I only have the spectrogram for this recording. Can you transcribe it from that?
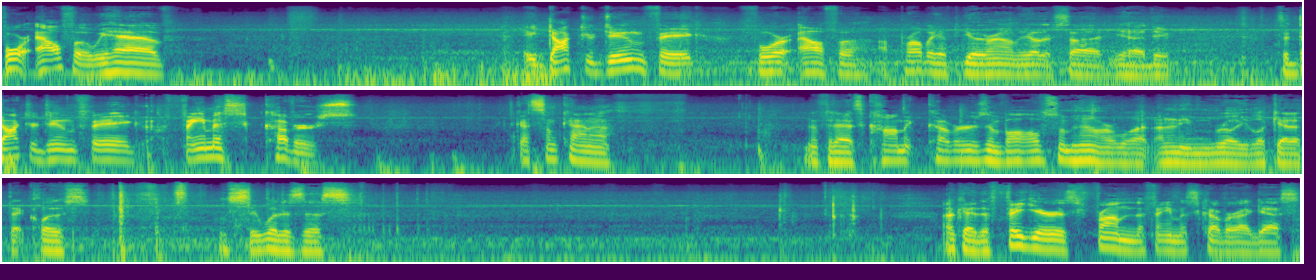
for Alpha, we have a Dr. Doom fig for Alpha. I'll probably have to go around the other side. Yeah, I do. It's a Dr. Doom fig, famous covers. It's got some kind of, I don't know if it has comic covers involved somehow or what. I didn't even really look at it that close. Let's see, what is this? Okay, the figure is from the famous cover, I guess.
